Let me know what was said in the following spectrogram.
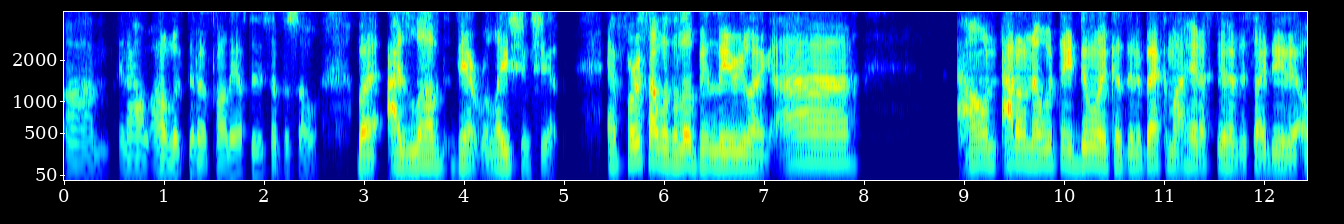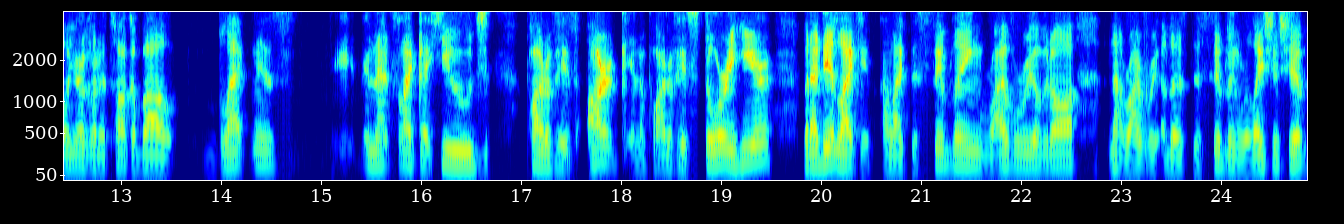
Um, and I'll I'll look that up probably after this episode. But I loved their relationship. At first I was a little bit leery, like, ah, I don't I don't know what they're doing because in the back of my head, I still have this idea that oh, you're gonna talk about blackness, and that's like a huge part of his arc and a part of his story here. But I did like it. I like the sibling rivalry of it all. Not rivalry, uh, the, the sibling relationship.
